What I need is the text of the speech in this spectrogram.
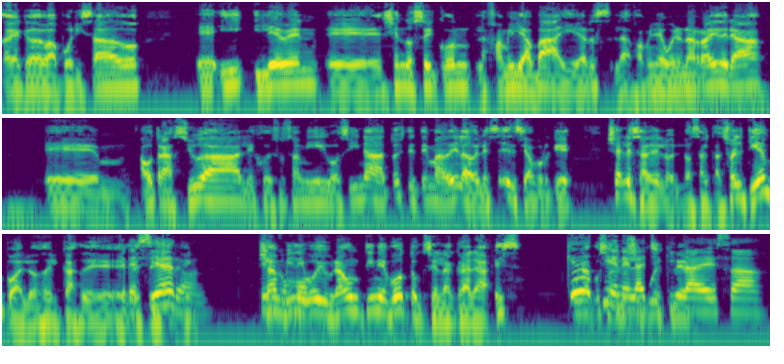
había quedado evaporizado. eh, y Eleven eh, yéndose con la familia Byers, la familia de Winona Ryder, a, eh, a otra ciudad, lejos de sus amigos, y nada, todo este tema de la adolescencia, porque ya les los, los alcanzó el tiempo a los del cast de, de. Crecieron. Ya Tienen Millie como- Bobby Brown tiene Botox en la cara. Es ¿Qué edad tiene no la chiquita creer. esa?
